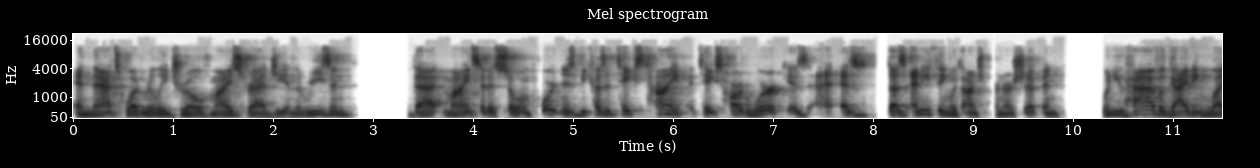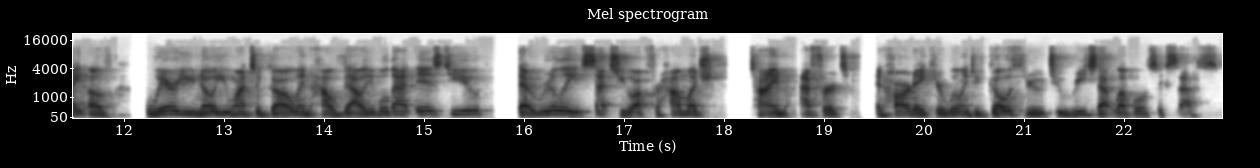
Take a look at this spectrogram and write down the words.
and that's what really drove my strategy. And the reason that mindset is so important is because it takes time. It takes hard work as as does anything with entrepreneurship. And when you have a guiding light of where you know you want to go and how valuable that is to you that really sets you up for how much time effort and heartache you're willing to go through to reach that level of success.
